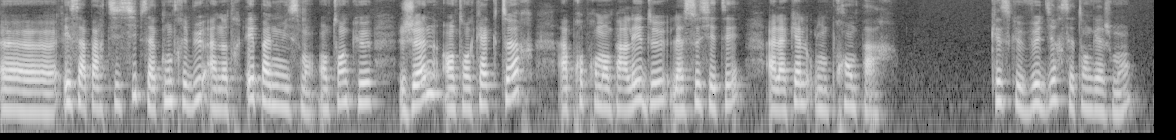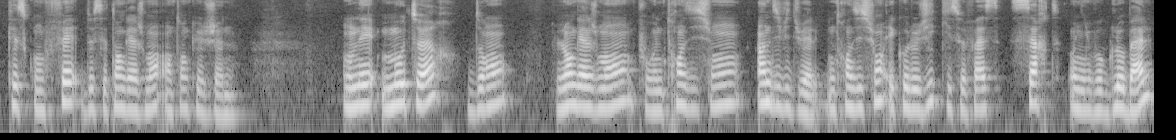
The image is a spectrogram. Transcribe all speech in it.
et ça participe, ça contribue à notre épanouissement en tant que jeune, en tant qu'acteur, à proprement parler, de la société à laquelle on prend part. Qu'est-ce que veut dire cet engagement? Qu'est-ce qu'on fait de cet engagement en tant que jeune? On est moteur dans l'engagement pour une transition individuelle, une transition écologique qui se fasse certes au niveau global,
